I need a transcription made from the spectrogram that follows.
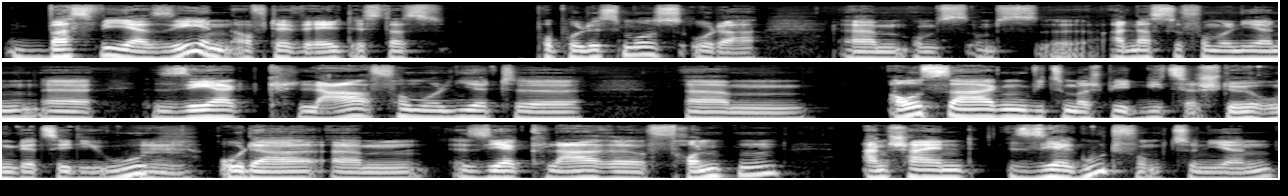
was wir ja sehen auf der Welt ist, dass Populismus oder ähm, um es äh, anders zu formulieren, äh, sehr klar formulierte ähm, Aussagen, wie zum Beispiel die Zerstörung der CDU mhm. oder ähm, sehr klare Fronten anscheinend sehr gut funktionieren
